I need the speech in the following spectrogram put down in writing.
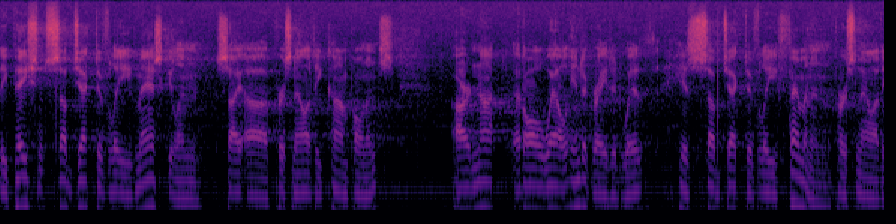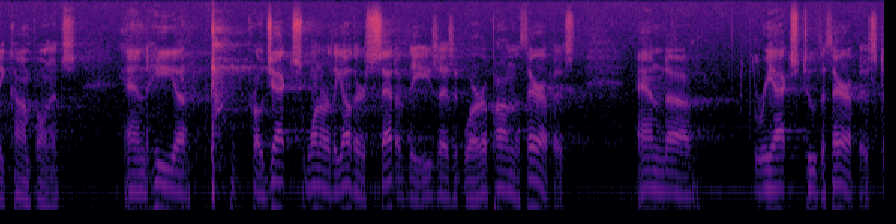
the patient's subjectively masculine uh, personality components are not at all well integrated with his subjectively feminine personality components. And he uh, projects one or the other set of these, as it were, upon the therapist and uh, reacts to the therapist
